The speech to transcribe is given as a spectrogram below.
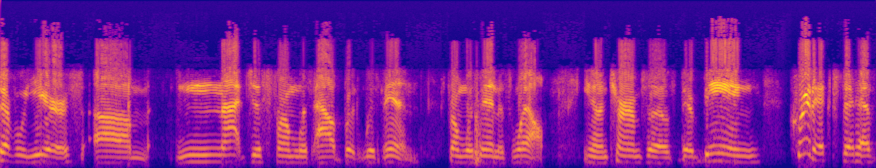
several years, um, not just from without, but within, from within as well. You know, in terms of there being critics that have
